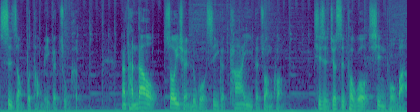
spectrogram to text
四种不同的一个组合。那谈到受益权，如果是一个他益的状况，其实就是透过信托把。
